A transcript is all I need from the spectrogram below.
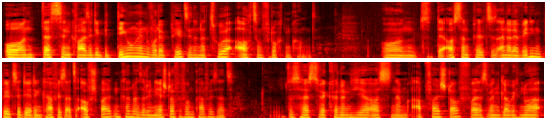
Und das sind quasi die Bedingungen, wo der Pilz in der Natur auch zum Fruchten kommt. Und der Austernpilz ist einer der wenigen Pilze, der den Kaffeesatz aufspalten kann, also die Nährstoffe vom Kaffeesatz. Das heißt, wir können hier aus einem Abfallstoff, weil es werden, glaube ich, nur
